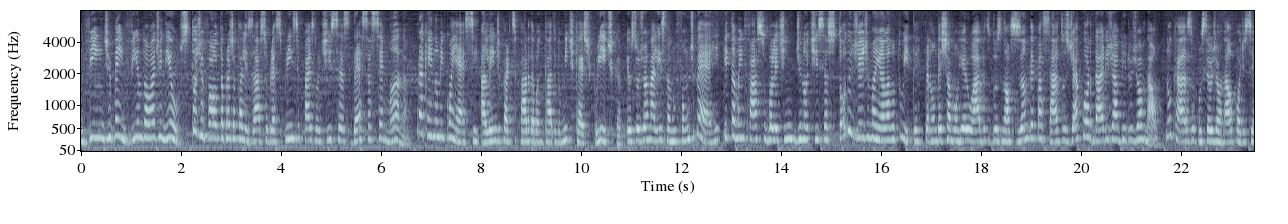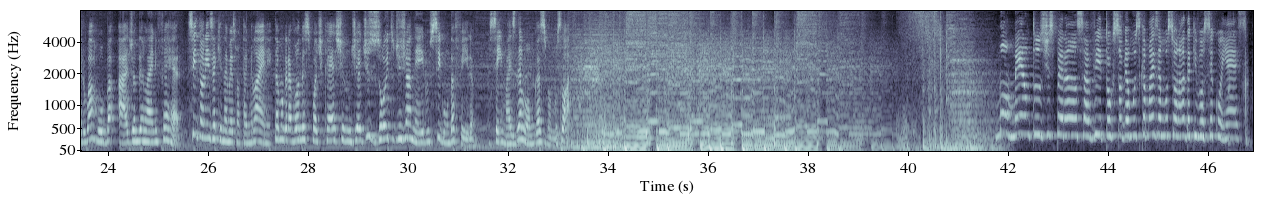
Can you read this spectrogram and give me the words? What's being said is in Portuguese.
Bem-vinde, bem-vindo ao Ad News. Tô de volta para te atualizar sobre as principais notícias dessa semana. Para quem não me conhece, além de participar da bancada do Midcast Política, eu sou jornalista no Fonte BR e também faço boletim de notícias todo dia de manhã lá no Twitter, para não deixar morrer o hábito dos nossos antepassados de acordar e de abrir o jornal. No caso, o seu jornal pode ser o arroba Ferrer. Sintonize aqui na mesma timeline. Estamos gravando esse podcast no dia 18 de janeiro, segunda-feira. Sem mais delongas, vamos lá. Momentos de esperança, Vitor, sob a música mais emocionada que você conhece.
